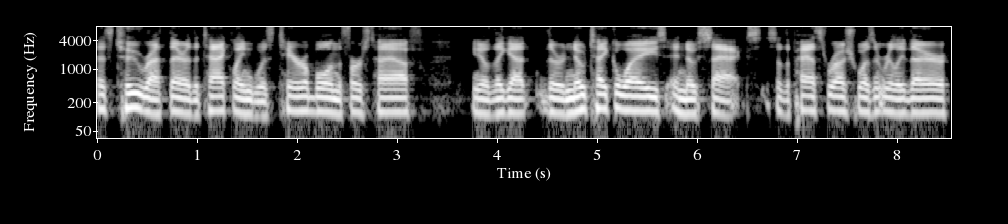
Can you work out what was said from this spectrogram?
That's two right there. The tackling was terrible in the first half. You know, they got there are no takeaways and no sacks. So the pass rush wasn't really there.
